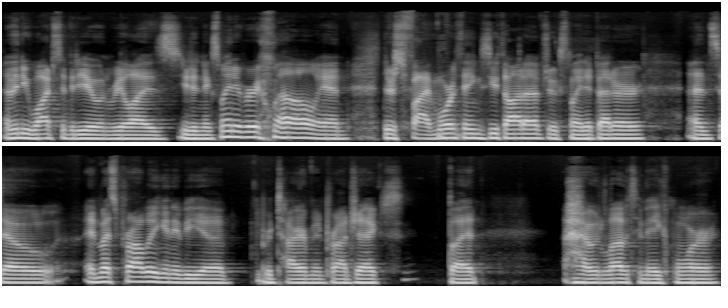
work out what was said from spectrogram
And then you watch the video and realize you didn't explain it very well. And there's five more things you thought of to explain it better. And so it must probably going to be a retirement project, but I would love to make more.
